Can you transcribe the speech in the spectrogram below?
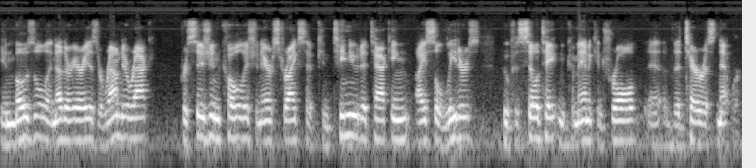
In Mosul and other areas around Iraq, precision coalition airstrikes have continued attacking ISIL leaders who facilitate and command and control uh, the terrorist network.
